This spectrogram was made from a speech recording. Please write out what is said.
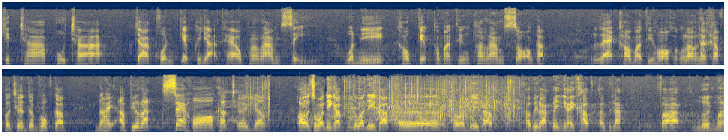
คิดช้าพูดช้า จากคนเก็บขยะแถวพระรามสี่วันนี้เขาเก็บเข้ามาถึงพระรามสองครับ และเข้ามาที่หอของเราแล้วครับขอเชิญท่านพบกับนายอภิรักษ์แซ่ฮอครับเชิญครับอ๋อสวัสดีครับ สวัสดีครับเออสวัสดีครับ อภิรักษ์เป็นไงครับ อภิรักษ์ฝากเงินมา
